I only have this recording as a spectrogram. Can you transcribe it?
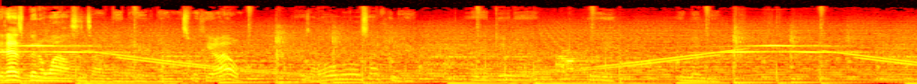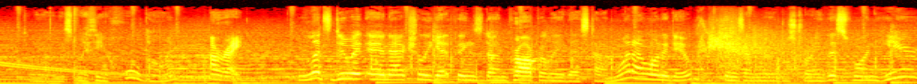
It has been a while since I've been here, to be honest with you. Oh, there's a whole little section here. I do not really remember. With you. Hold on. All right. Let's do it and actually get things done properly this time. What I want to do is I'm going to destroy this one here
